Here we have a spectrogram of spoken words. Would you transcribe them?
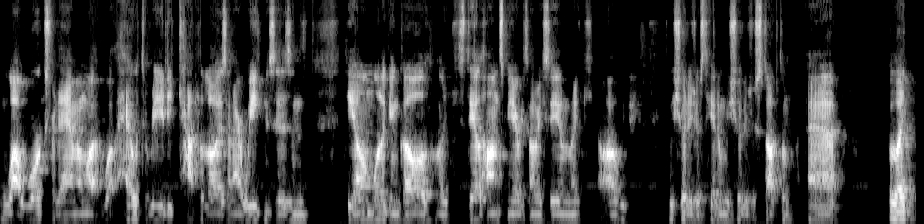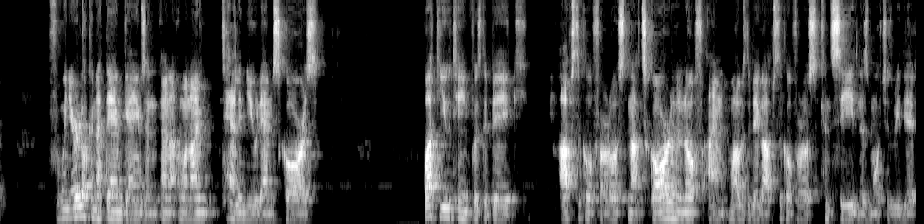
what works for them and what, what how to really capitalize on our weaknesses and the Owen Mulligan goal like still haunts me every time I see him. Like, oh, we, we should have just hit him. We should have just stopped him. Uh, but like, when you're looking at them games and, and when I'm telling you them scores, what do you think was the big obstacle for us not scoring enough? And what was the big obstacle for us conceding as much as we did?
